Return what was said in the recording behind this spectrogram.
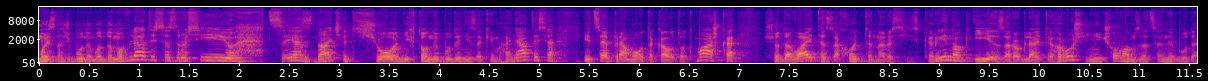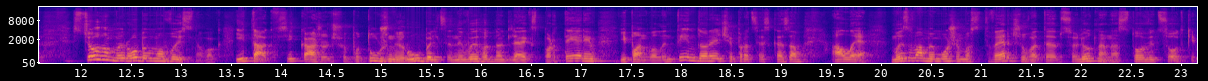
ми, значить, будемо домовлятися з Росією. Це значить, що ніхто не буде ні за ким ганятися, і це прямо така от отмашка, що давайте заходьте на російський ринок і заробляйте гроші, нічого вам за це не буде. З цього ми робимо висновок. І так, всі кажуть, що потужний рубль це невигодно для експортерів, і пан Валентин, до речі, про це сказав. Але ми з вами можемо стверджувати абсолютно на 100%.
